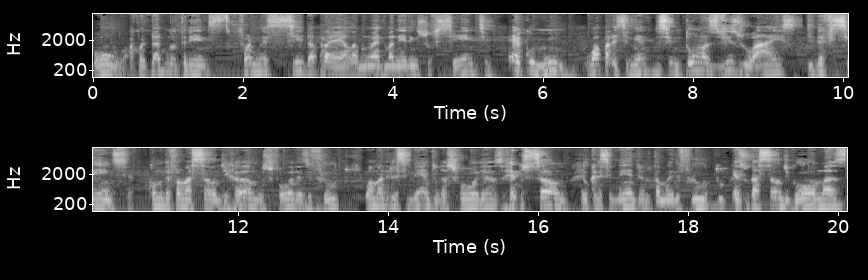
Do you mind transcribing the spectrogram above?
ou a quantidade de nutrientes fornecida para ela não é de maneira insuficiente, é comum o aparecimento de sintomas visuais de deficiência, como deformação de ramos, folhas e frutos, o amadurecimento das folhas, redução do crescimento e do tamanho do fruto, exudação de gomas,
